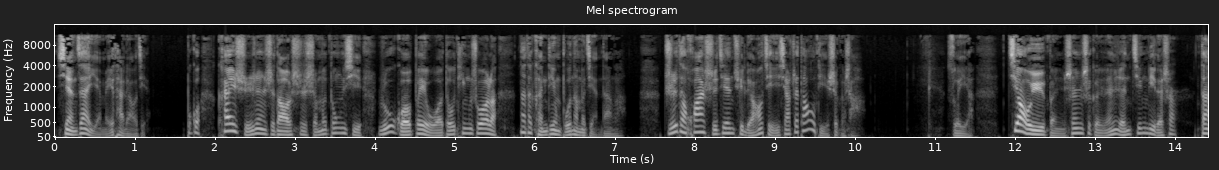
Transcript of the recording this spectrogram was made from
现在也没太了解。不过，开始认识到是什么东西，如果被我都听说了，那它肯定不那么简单了，值得花时间去了解一下这到底是个啥。所以啊，教育本身是个人人经历的事儿，但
